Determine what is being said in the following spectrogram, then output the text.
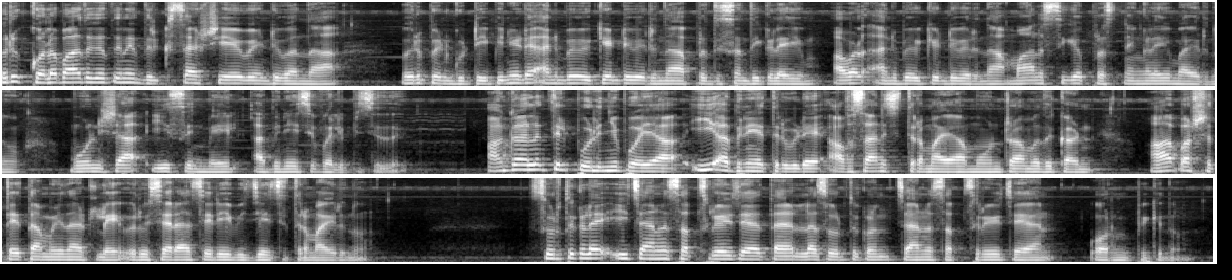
ഒരു കൊലപാതകത്തിന് ദൃക്സാക്ഷിയായി വേണ്ടി വന്ന ഒരു പെൺകുട്ടി പിന്നീട് അനുഭവിക്കേണ്ടി വരുന്ന പ്രതിസന്ധികളെയും അവൾ അനുഭവിക്കേണ്ടി വരുന്ന മാനസിക പ്രശ്നങ്ങളെയുമായിരുന്നു മോനിഷ ഈ സിനിമയിൽ അഭിനയിച്ച് ഫലിപ്പിച്ചത്. അകാലത്തിൽ പൊലിഞ്ഞുപോയ ഈ അഭിനയത്തിലൂടെ അവസാന ചിത്രമായ മൂന്നാമത് കൺ ആ വർഷത്തെ തമിഴ്നാട്ടിലെ ഒരു ശരാശരി വിജയ ചിത്രമായിരുന്നു. സുഹൃത്തുക്കളെ ഈ ചാനൽ സബ്സ്ക്രൈബ് ചെയ്യാത്ത എല്ലാ സുഹൃത്തുക്കളും ചാനൽ സബ്സ്ക്രൈബ് ചെയ്യാൻ ഓർമ്മിപ്പിക്കുന്നു.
